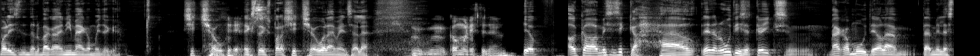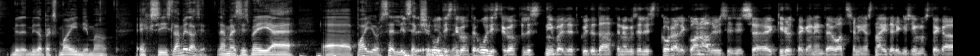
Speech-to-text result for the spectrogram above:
valisid endale väga hea nime ka muidugi. Shit show eks ta üks paras shit show ole meil seal jah. Mm, kommunistid jah. jep aga mis siis ikka, äh, need on uudised kõik, väga muud ei ole, millest, mida peaks mainima. ehk siis lähme edasi, lähme siis meie äh, buy or sell'i section'i. uudiste kohta, uudiste kohta lihtsalt nii palju, et kui te tahate nagu sellist korralikku analüüsi, siis äh, kirjutage nende Watsoni ja Snyderi küsimustega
